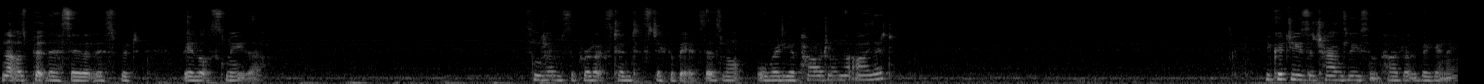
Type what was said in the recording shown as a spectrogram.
And that was put there so that this would be a lot smoother. Sometimes the products tend to stick a bit if there's not already a powder on the eyelid. You could use a translucent powder at the beginning.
